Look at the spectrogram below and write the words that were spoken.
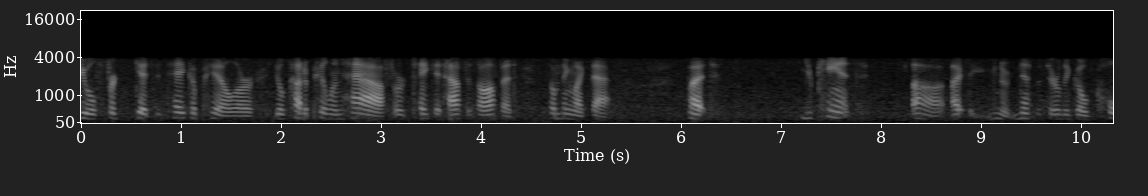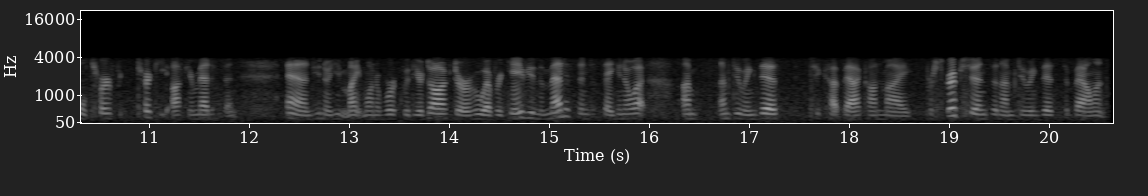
You'll forget to take a pill, or you'll cut a pill in half, or take it half as often, something like that. But you can't, uh, you know, necessarily go cold turkey off your medicine and you know you might want to work with your doctor or whoever gave you the medicine to say you know what i'm i'm doing this to cut back on my prescriptions and i'm doing this to balance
